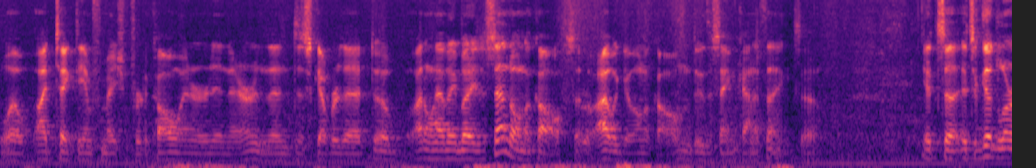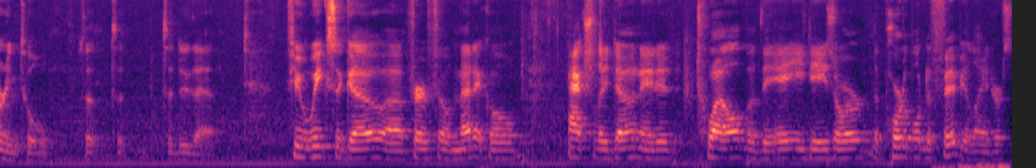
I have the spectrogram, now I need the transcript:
Well, I'd take the information for the call, enter it in there, and then discover that uh, I don't have anybody to send on the call. So I would go on the call and do the same kind of thing. So it's a it's a good learning tool to to, to do that. A few weeks ago, uh, Fairfield Medical actually donated 12 of the AEDs or the portable defibrillators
